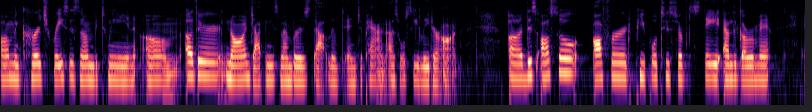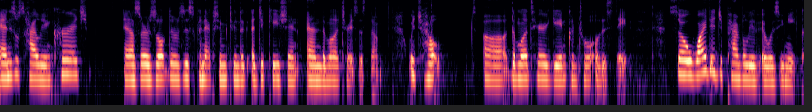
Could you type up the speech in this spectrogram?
um, encouraged racism between um, other non Japanese members that lived in Japan, as we'll see later on. Uh, this also offered people to serve the state and the government, and this was highly encouraged. And as a result, there was this connection between the education and the military system, which helped uh, the military gain control of the state. So, why did Japan believe it was unique?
